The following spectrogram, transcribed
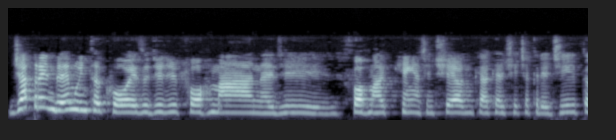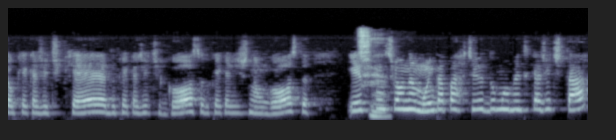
de aprender muita coisa, de, de formar, né, de formar quem a gente é, no que, é que a gente acredita, o que, que a gente quer, do que, que a gente gosta, do que, que a gente não gosta. E isso Sim. funciona muito a partir do momento que a gente está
